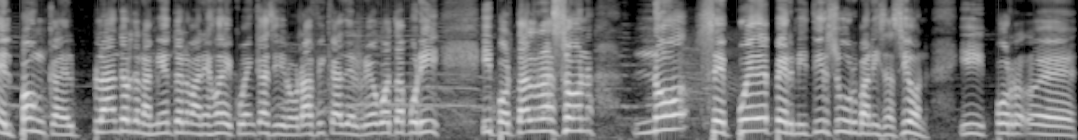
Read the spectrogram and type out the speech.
el PONCA, el Plan de Ordenamiento del Manejo de Cuencas Hidrográficas del río Guatapurí y por tal razón no se puede permitir su urbanización y por eh,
